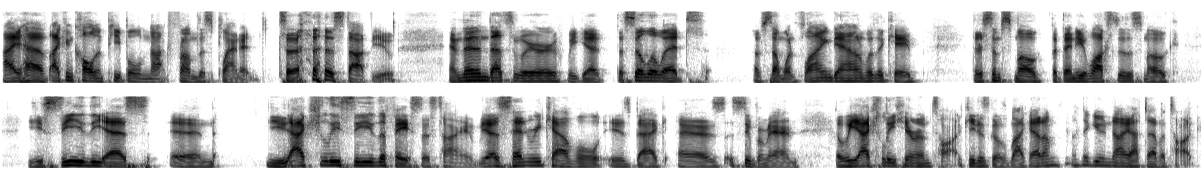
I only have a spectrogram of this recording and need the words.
"I have, I can call in people not from this planet to stop you." And then that's where we get the silhouette of someone flying down with a cape. There's some smoke, but then he walks through the smoke. You see the S, and you actually see the face this time. Yes, Henry Cavill is back as Superman, and we actually hear him talk. He just goes, "Black Adam, I think you and I have to have a talk."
